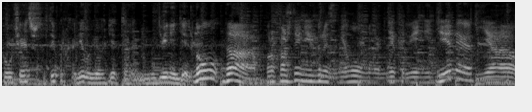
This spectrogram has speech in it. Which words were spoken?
получается, что ты проходил ее где-то две недели. Ну да, прохождение игры заняло у меня где-то две недели. Я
